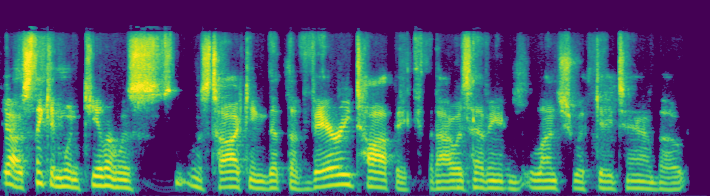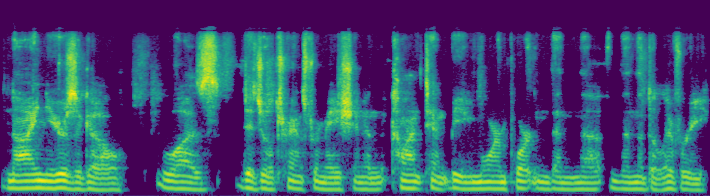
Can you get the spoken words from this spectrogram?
Yeah, I was thinking when Keelan was was talking that the very topic that I was having lunch with Gaetan about nine years ago was digital transformation and content being more important than the than the delivery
